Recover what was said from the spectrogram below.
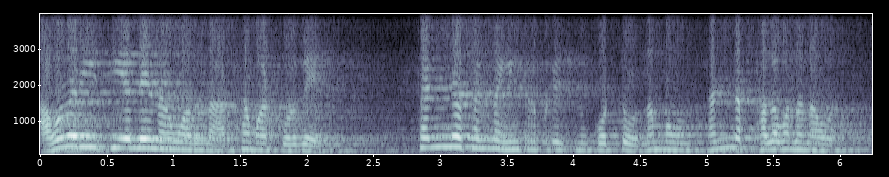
ಅವನ ರೀತಿಯಲ್ಲೇ ನಾವು ಅದನ್ನು ಅರ್ಥ ಮಾಡಿಕೊಳ್ಳದೆ ಸಣ್ಣ ಸಣ್ಣ ಇಂಟರ್ಪ್ರಿಟೇಷನ್ ಕೊಟ್ಟು ನಮ್ಮ ಒಂದು ಸಣ್ಣ ಫಲವನ್ನು ನಾವು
